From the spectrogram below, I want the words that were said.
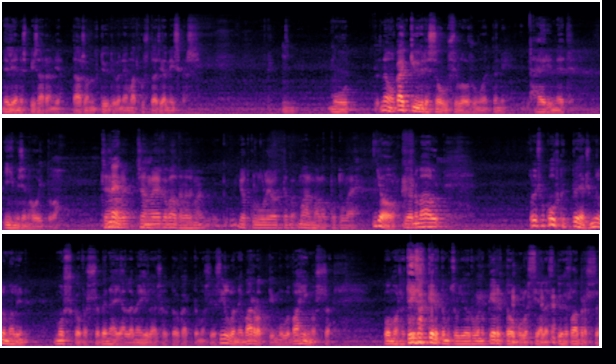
neljännes pisaran ja taas on tyytyväinen ja matkustaa siellä niskassa. Mm. Mut ne on kaikki yhdessä ollut silloin osunut, että ne häirinneet ihmisen hoitoa. Sehän, Me- oli, sehän oli aika valtava. Jotkut luuli jo, että maailmanloppu tulee. Joo, joo no mä olin, oliko mä 69, milloin mä olin Moskovassa Venäjällä mehiläishoitoa katsomassa, ja silloin ne varotti mulle vahingossa. Pomo sanoi, että ei saa kertoa, mutta se oli jo ruvennut kertoa mulle siellä sitten yhdessä labrassa,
